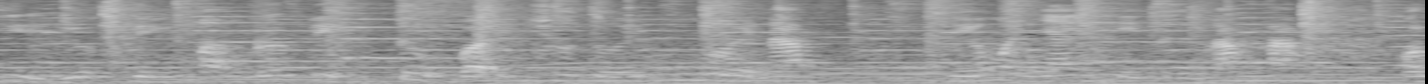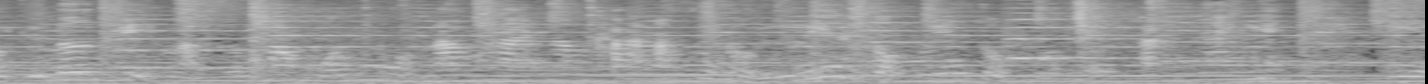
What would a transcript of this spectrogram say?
chỉ được tính bằng đơn vị từ 7 cho tới 10 năm. Nếu mà nhanh thì từ 5 năm. Còn cái đơn vị mà cứ mong muốn một năm, hai năm, ba năm thay đổi liên tục liên tục có thể tăng nhanh ấy, thì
